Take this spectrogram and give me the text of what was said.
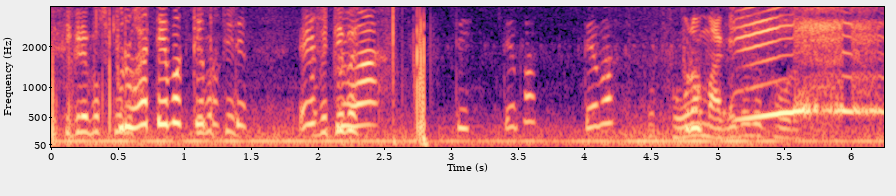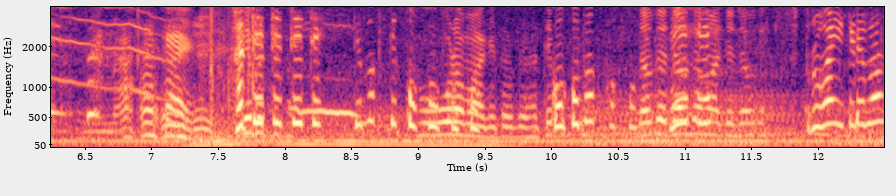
तिकडे बघ स्पृहा ते बघ ते बघ बघ ते. ते. ए ते बघ. स्पृहा ते ते बघ ते बघ. थोडा मागे हा ते ते ते ते ते. बघ ते कोको मागे जाऊ दे हा, ते कोको बघ. कोको जाऊ दे जाऊ दे. मागे जाऊ दे. स्पृहा इकडे बघ.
